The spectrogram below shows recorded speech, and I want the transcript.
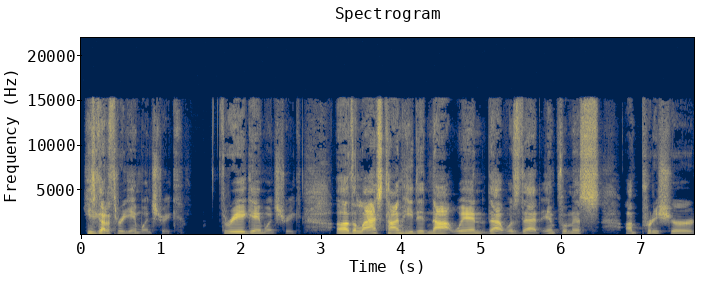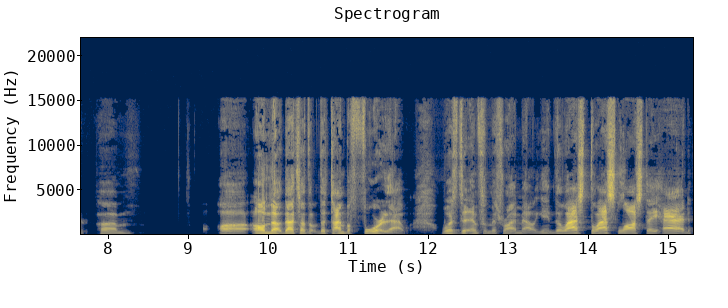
he's got a three game win streak. Three game win streak. Uh, the last time he did not win, that was that infamous. I'm pretty sure. Um, uh, oh no, that's the, the, time before that was the infamous Ryan Mallett game. The last the last loss they had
